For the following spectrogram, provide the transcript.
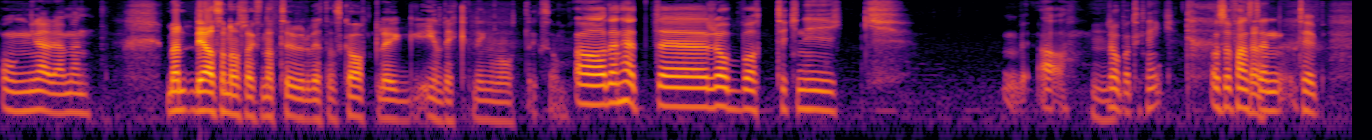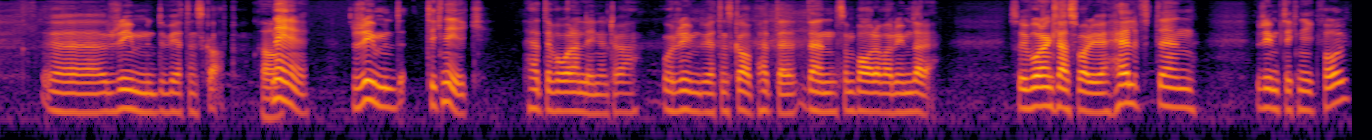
ångrar det. Men Men det är alltså någon slags naturvetenskaplig inriktning mot liksom? ja, den hette robotteknik. Ja, Mm. robotteknik. Och så fanns det en typ eh, rymdvetenskap. Ja. Nej, nej. Rymdteknik hette våran linje tror jag. Och rymdvetenskap hette den som bara var rymdare. Så i våran klass var det ju hälften rymdteknikfolk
